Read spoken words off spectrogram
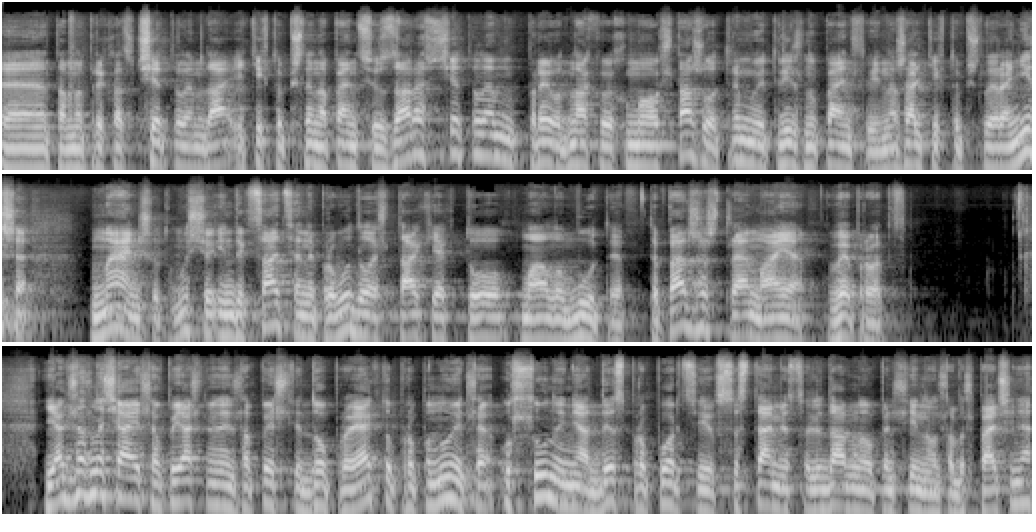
е, там, наприклад, вчителем, да, і ті, хто пішли на пенсію зараз вчителем, при однакових умовах стажу отримують різну пенсію. І, на жаль, ті, хто пішли раніше, менше, тому що індексація не проводилась так, як то мало бути. Тепер же ж це має виправитися. Як зазначається в пояснювальній записці до проєкту, пропонується усунення диспропорції в системі солідарного пенсійного забезпечення,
